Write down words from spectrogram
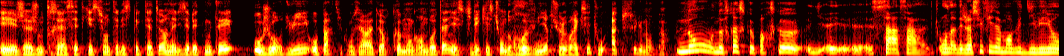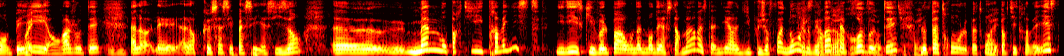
Et j'ajouterai à cette question téléspectateur, Anne-Elisabeth Moutet, aujourd'hui, au Parti conservateur comme en Grande-Bretagne, est-ce qu'il est question de revenir sur le Brexit ou absolument pas? Non, ne serait-ce que parce que ça, ça, on a déjà suffisamment vu de division dans le pays et en rajouter, mhm. alors, alors, que ça s'est passé il y a six ans. Euh, même au Parti travailliste, ils disent qu'ils veulent pas. On a demandé à Starmer, et Starmer a dit plusieurs fois non, je ne vais pas faire revoter le patron, le patron du Parti travailliste.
